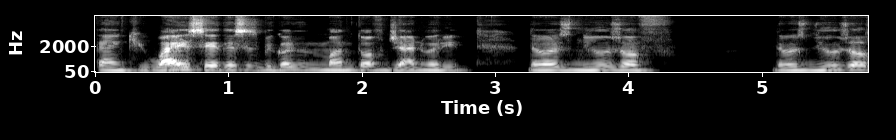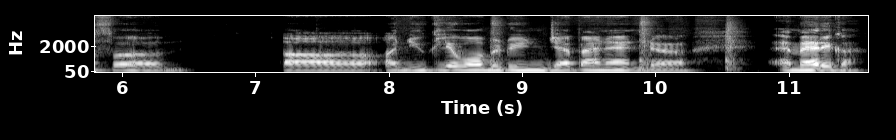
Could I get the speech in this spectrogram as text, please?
Thank you. Why I say this is because in the month of January there was news of there was news of uh, uh, a nuclear war between Japan and uh, America,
